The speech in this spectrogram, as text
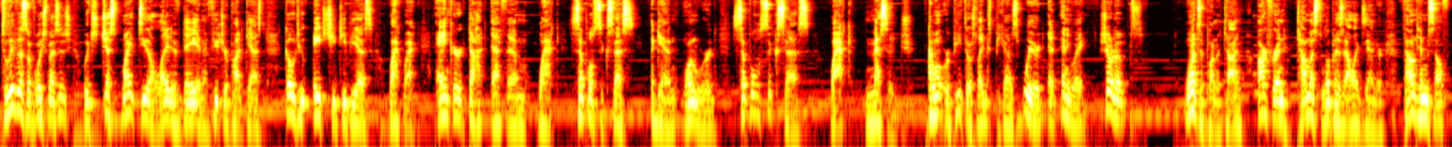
To leave us a voice message, which just might see the light of day in a future podcast, go to https whack whack anchor.fm whack simple success. Again, one word, simple success whack message. I won't repeat those links because weird. And anyway, show notes. Once upon a time, our friend Thomas Lopez Alexander found himself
